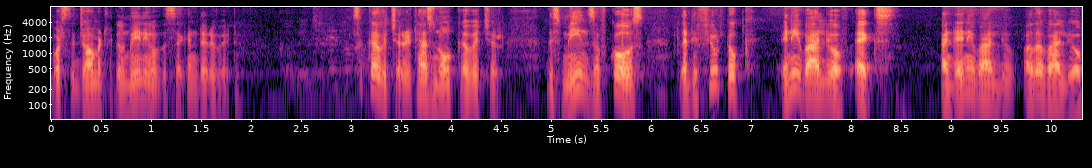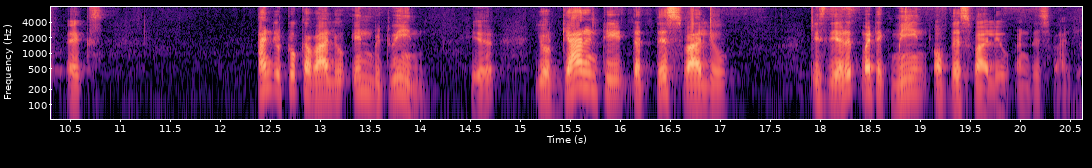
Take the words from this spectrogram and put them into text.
what is the geometrical meaning of the second derivative? It is a curvature. It has no curvature. This means of course that if you took any value of x and any value other value of x and you took a value in between here you are guaranteed that this value is the arithmetic mean of this value and this value.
